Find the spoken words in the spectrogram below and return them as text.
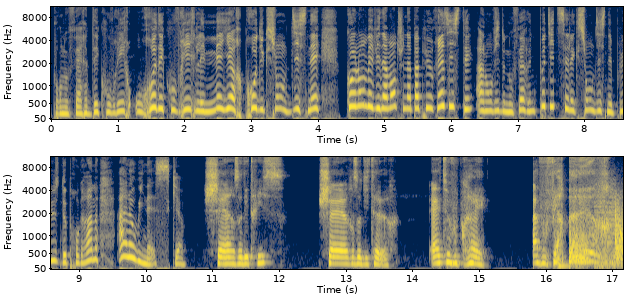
pour nous faire découvrir ou redécouvrir les meilleures productions Disney. Colombe, évidemment, tu n'as pas pu résister à l'envie de nous faire une petite sélection Disney Plus de programmes Halloweenesques. Chères auditrices, chers auditeurs, êtes-vous prêts à vous faire peur?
